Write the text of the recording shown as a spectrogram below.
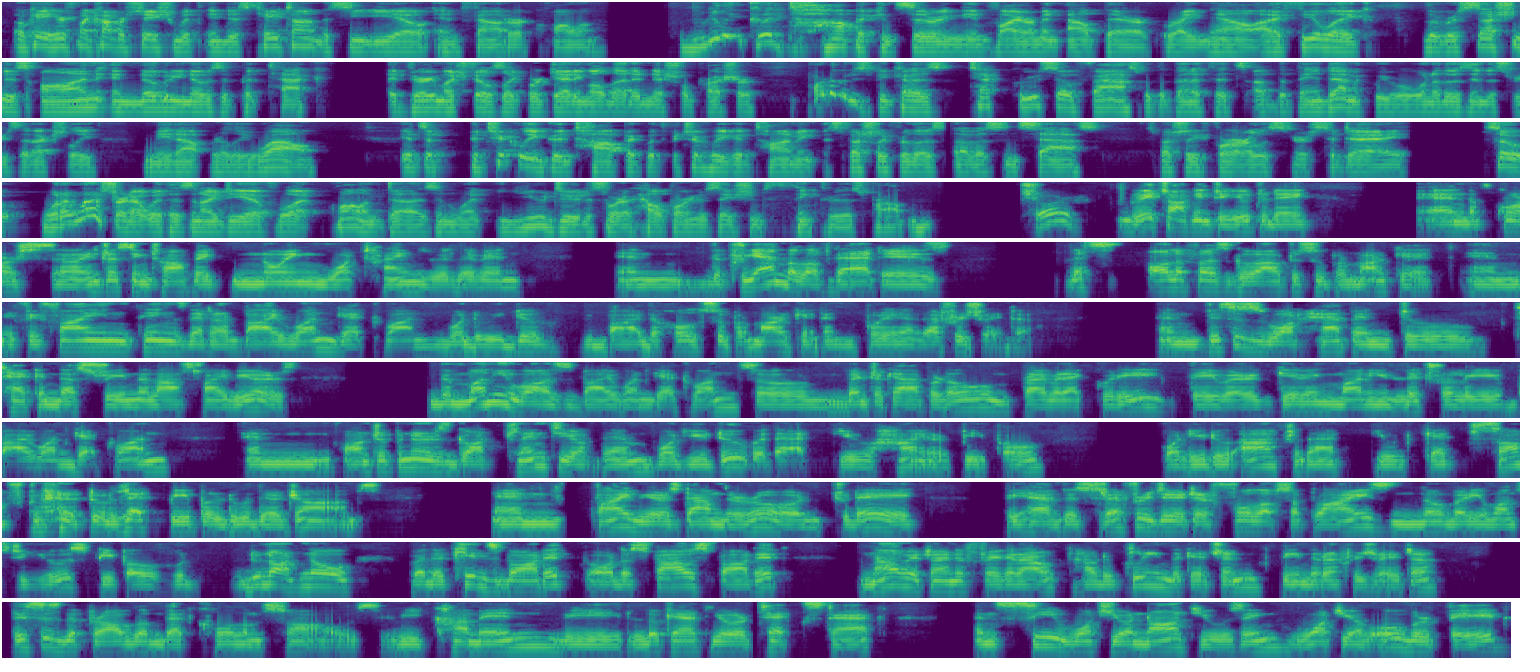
Okay, here's my conversation with Indus Khaitan, the CEO and founder of Quolum. Really good topic considering the environment out there right now. I feel like the recession is on and nobody knows it but tech. It very much feels like we're getting all that initial pressure. Part of it is because tech grew so fast with the benefits of the pandemic. We were one of those industries that actually made out really well. It's a particularly good topic with particularly good timing, especially for those of us in SaaS especially for our listeners today. So, what I want to start out with is an idea of what Quolum does and what you do to sort of help organizations think through this problem. Sure. Great talking to you today. And of course, uh, interesting topic, knowing what times we live in. And the preamble of that is let's all of us go out to supermarket and if we find things that are buy one get one what do we do we buy the whole supermarket and put it in a refrigerator and this is what happened to tech industry in the last five years. The money was buy one, get one. So venture capital, private equity, they were giving money literally buy one, get one. And entrepreneurs got plenty of them. What do you do with that? You hire people. What do you do after that? You get software to let people do their jobs. And five years down the road, today, we have this refrigerator full of supplies nobody wants to use. People who do not know whether kids bought it or the spouse bought it. Now we're trying to figure out how to clean the kitchen, clean the refrigerator. This is the problem that Quolum solves. We come in, we look at your tech stack and see what you're not using, what you have overpaid,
